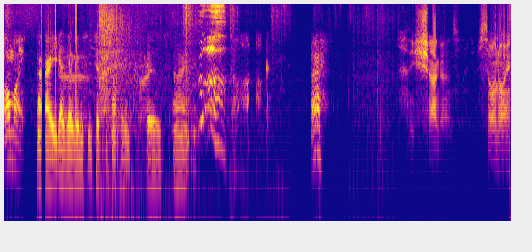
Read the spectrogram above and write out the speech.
Oh my. Alright, you guys gotta give me some tips or something, cause, alright. Ah. These shotguns. So annoying.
